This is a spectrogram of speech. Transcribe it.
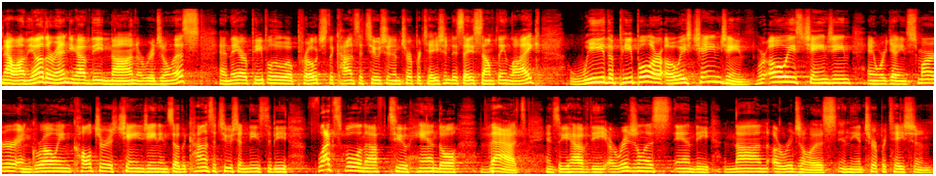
Now, on the other end, you have the non originalists, and they are people who approach the Constitution interpretation to say something like, We, the people, are always changing. We're always changing, and we're getting smarter and growing. Culture is changing, and so the Constitution needs to be flexible enough to handle that. And so you have the originalists and the non originalists in the interpretation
